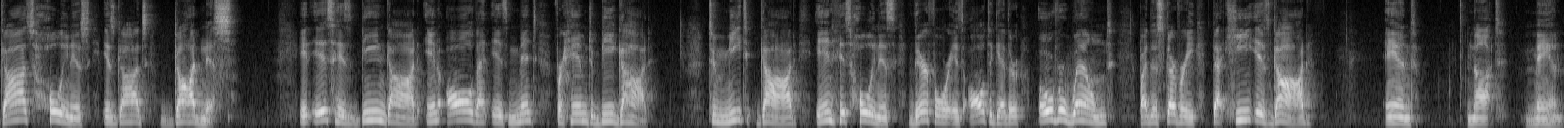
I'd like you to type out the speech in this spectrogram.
God's holiness is God's godness. It is His being God in all that is meant for Him to be God. To meet God in His holiness, therefore, is altogether overwhelmed by the discovery that He is God and not man.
